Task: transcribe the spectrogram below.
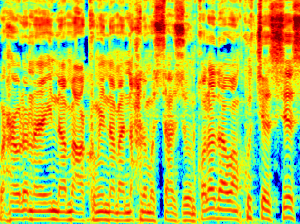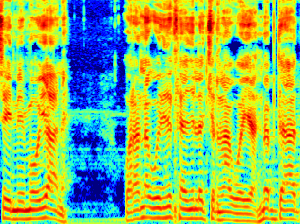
Waxay odhanayaan innaa macakum innamaa naxnu mustahziuun qoladaa waan ku jeesjeesaynay mooyaane. War annagu idinkaan idinla jirnaa weeyaan. Mabda aad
